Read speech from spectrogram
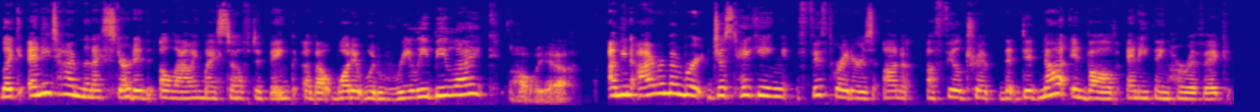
Like anytime that I started allowing myself to think about what it would really be like, Oh yeah, I mean, I remember just taking fifth graders on a field trip that did not involve anything horrific,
